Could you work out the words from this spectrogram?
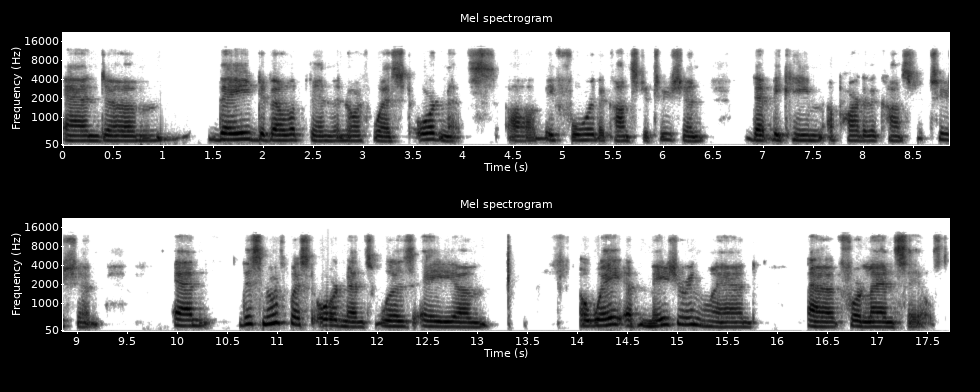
and um, they developed in the Northwest Ordinance uh, before the Constitution that became a part of the Constitution, and this Northwest Ordinance was a um, a way of measuring land uh, for land sales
